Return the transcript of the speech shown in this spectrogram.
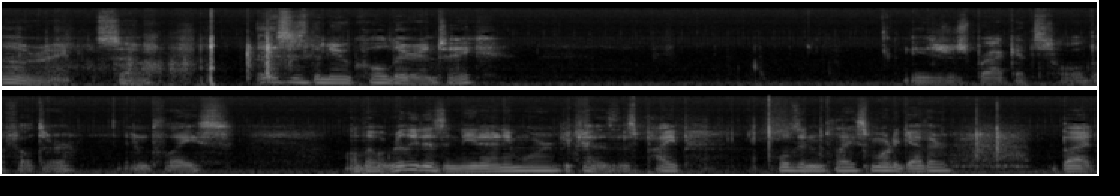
Alright, so this is the new cold air intake. These are just brackets to hold the filter in place. Although it really doesn't need it anymore because this pipe holds it in place more together. But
